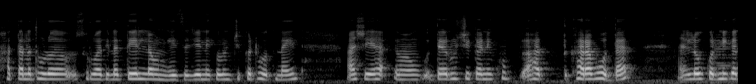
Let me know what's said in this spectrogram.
हाताला थोडं सुरुवातीला तेल लावून घ्यायचं जेणेकरून चिकट होत नाहीत. असे त्या रुचिकाने खूप हात खराब होतात. आणि लवकर निघत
